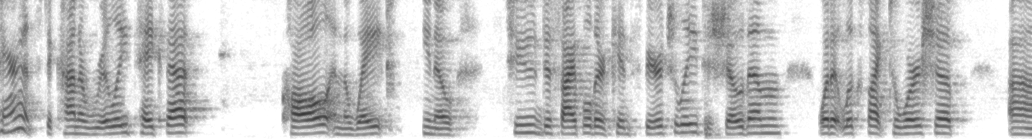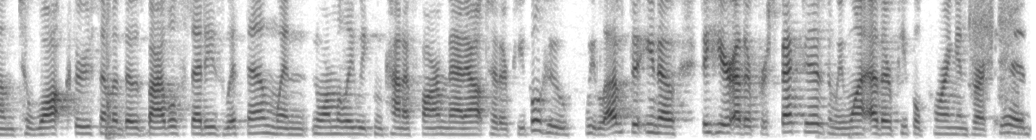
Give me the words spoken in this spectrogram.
parents to kind of really take that call and the weight, you know, to disciple their kids spiritually, to show them what it looks like to worship, um, to walk through some of those Bible studies with them when normally we can kind of farm that out to other people who we love to, you know, to hear other perspectives and we want other people pouring into our kids.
